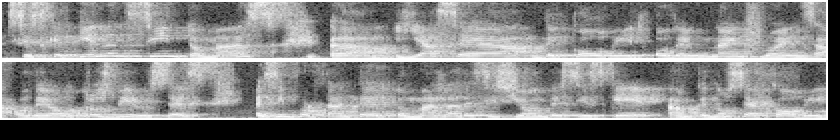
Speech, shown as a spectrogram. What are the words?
Si es que tienen síntomas, uh, ya sea de COVID o de una influenza o de otros virus, es importante tomar la decisión de si es que, aunque no sea COVID,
